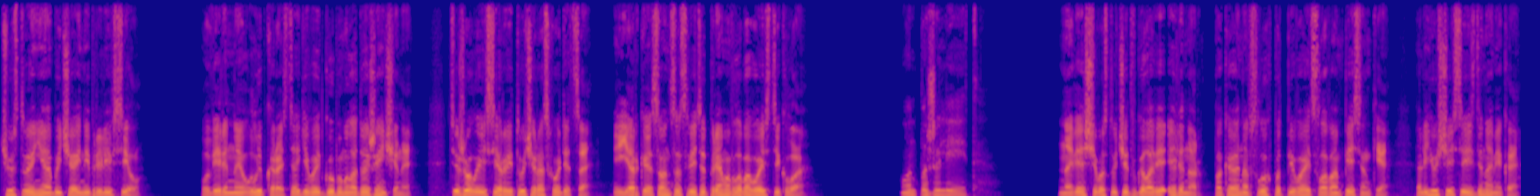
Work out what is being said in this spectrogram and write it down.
чувствуя необычайный прилив сил. Уверенная улыбка растягивает губы молодой женщины. Тяжелые серые тучи расходятся, и яркое солнце светит прямо в лобовое стекло. Он пожалеет. Навязчиво стучит в голове Эленор, пока она вслух подпевает словам песенки, льющейся из динамика.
